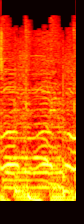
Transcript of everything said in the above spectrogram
そう。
